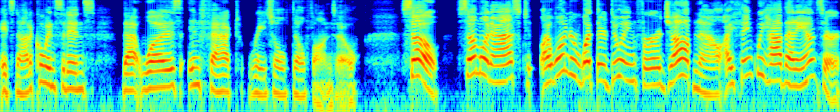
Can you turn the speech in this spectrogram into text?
it's not a coincidence. That was, in fact, Rachael Dalfonzo. So, someone asked, I wonder what they're doing for a job now. I think we have that answer.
